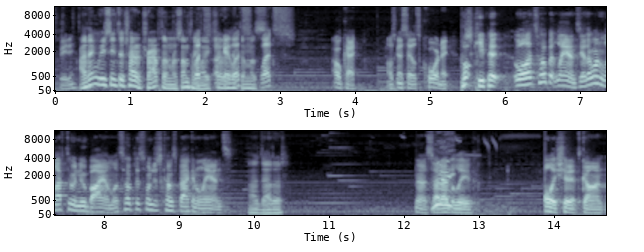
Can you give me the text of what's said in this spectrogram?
Speedy. I think we just need to try to trap them or something. Let's like try okay. to Let's them as. let's. Okay. I was gonna say let's coordinate. Just keep it. Well, let's hope it lands. The other one left to a new biome. Let's hope this one just comes back and lands. I doubt it. No, side, I believe. Holy shit, it's gone.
